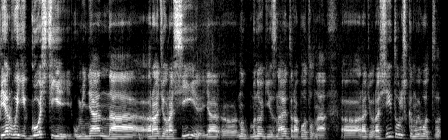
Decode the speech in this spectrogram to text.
первой гостьей у меня на Радио России. Я, э, ну, многие знают, работал на э, Радио России Тульском, и вот э,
